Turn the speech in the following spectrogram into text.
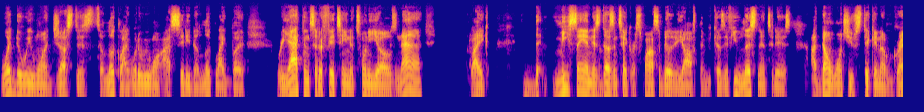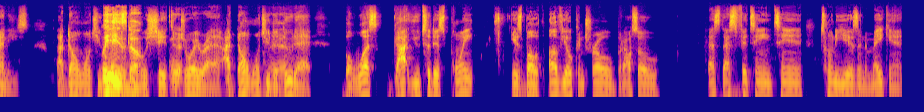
what do we want justice to look like? What do we want our city to look like? But reacting to the 15 to 20 year olds now, like th- me saying this doesn't take responsibility often because if you listening to this, I don't want you sticking up grannies. I don't want you Please taking don't. people's shit to Yeah. joyride. I don't want you to Yeah. do that. But what's got you to this point is both of your control, but also that's that's 15, 10, 20 years in the making,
